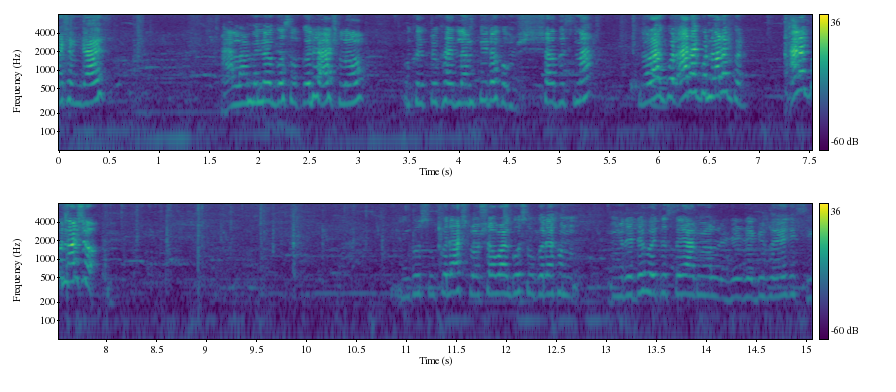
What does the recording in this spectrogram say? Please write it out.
দেখেন গাছ আলামিনা গোসল করে আসলো। ওকে একটু খাইলাম কীরকম হয়েছে না? আরেকবার আরেকবার আরেকবার আরেকবার আসো। গোসল করে আসলো, সবাই গোসল করে এখন রেডি হইতেছে, আমি অলরেডি রেডি হয়ে গেছি।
